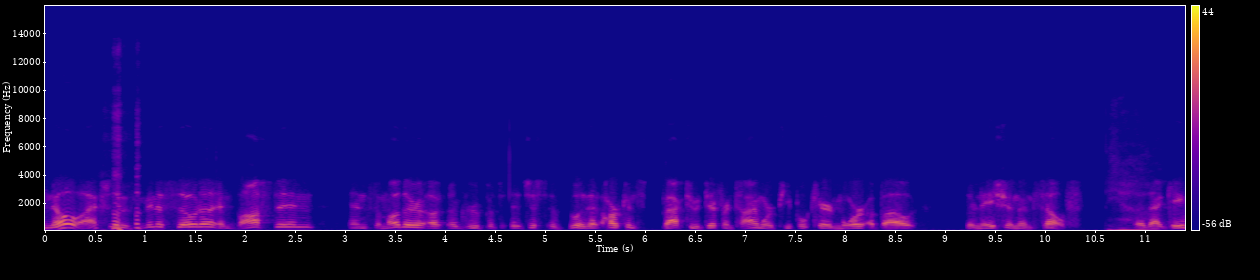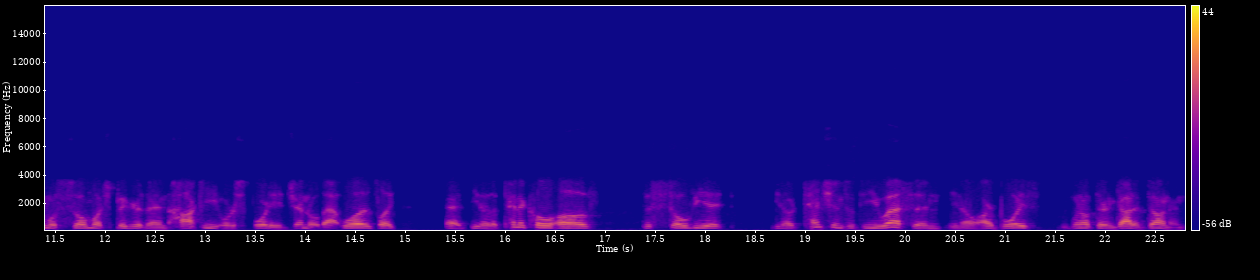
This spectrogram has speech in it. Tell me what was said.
no. Actually, it was Minnesota and Boston and some other uh, a group. Of, it just it really that harkens back to a different time where people cared more about their nation than self. Yeah. Uh, that game was so much bigger than hockey or sport in general. That was like at you know the pinnacle of the Soviet you know tensions with the U.S. and you know our boys went out there and got it done. And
